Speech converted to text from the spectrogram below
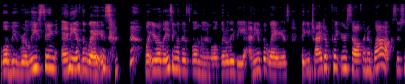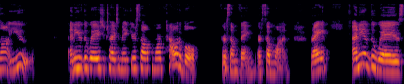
we'll be releasing any of the ways. what you're releasing with this full moon will literally be any of the ways that you tried to put yourself in a box It's not you. Any of the ways you tried to make yourself more palatable for something or someone, right? Any of the ways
